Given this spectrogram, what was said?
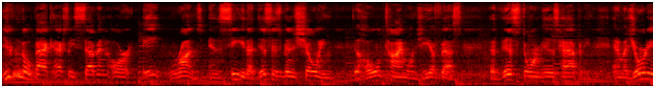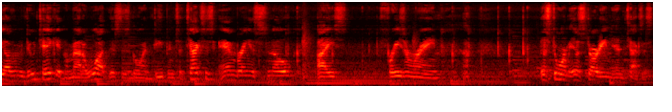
you can go back actually seven or eight runs and see that this has been showing the whole time on GFS that this storm is happening. And a majority of them do take it no matter what. This is going deep into Texas and bringing snow, ice, freezing rain. this storm is starting in Texas.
